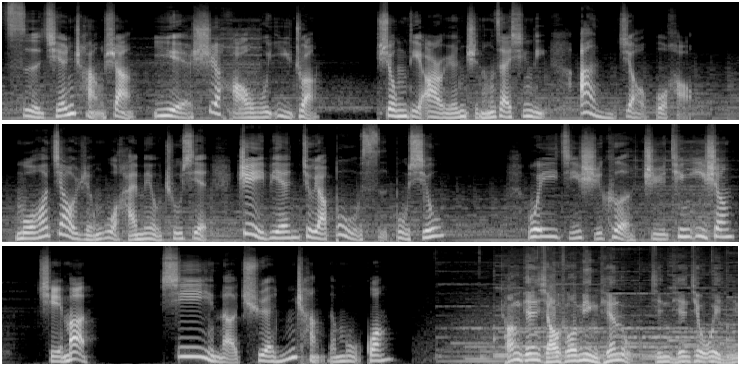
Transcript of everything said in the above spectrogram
此前场上也是毫无异状，兄弟二人只能在心里暗叫不好。魔教人物还没有出现，这边就要不死不休。危急时刻，只听一声“且慢”。吸引了全场的目光。长篇小说《命天录》今天就为您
